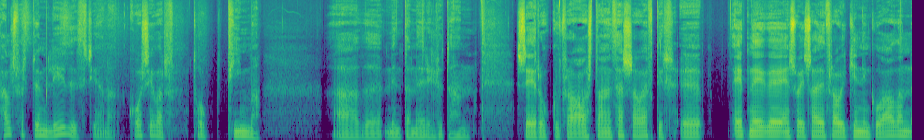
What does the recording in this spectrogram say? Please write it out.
Talsvert um liðið síðan að Kosi var tók tíma að eh, mynda meiri hluta hann segir okkur frá ástæðan þess á eftir. Einnig eins og ég sagði frá í kynningu áðan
